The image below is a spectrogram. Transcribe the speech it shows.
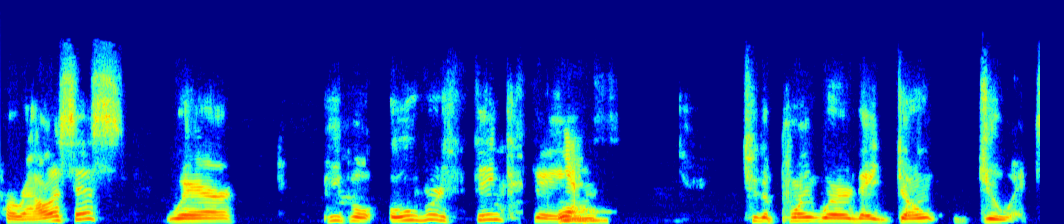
paralysis, where people overthink things Yeah. to the point where they don't do it.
